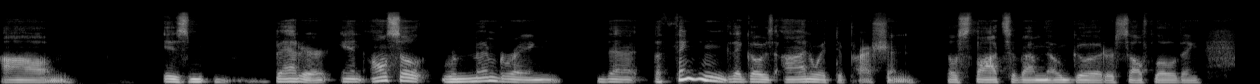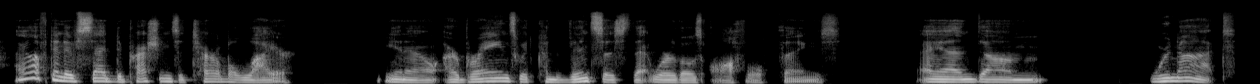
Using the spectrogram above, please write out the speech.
um, is better. And also remembering that the thinking that goes on with depression, those thoughts of I'm no good or self loathing, I often have said depression's a terrible liar. You know, our brains would convince us that we're those awful things. And um, we're not.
